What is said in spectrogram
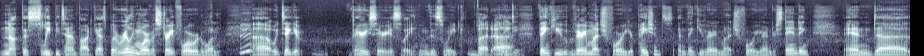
not this sleepy time podcast, but really more of a straightforward one. Mm-hmm. Uh, we take it very seriously this week. But uh, do. thank you very much for your patience and thank you very much for your understanding. And uh,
